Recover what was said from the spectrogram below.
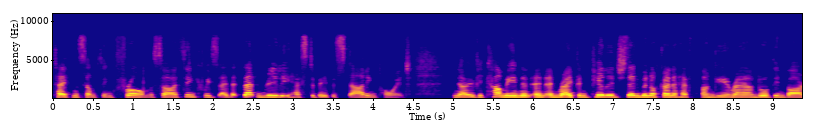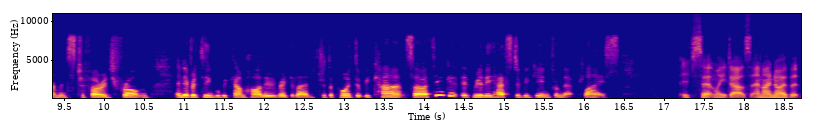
taking something from. So I think we say that that really has to be the starting point. You know, if you come in and, and, and rape and pillage, then we're not going to have fungi around or the environments to forage from, and everything will become highly regulated to the point that we can't. So I think it, it really has to begin from that place. It certainly does. And I know that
